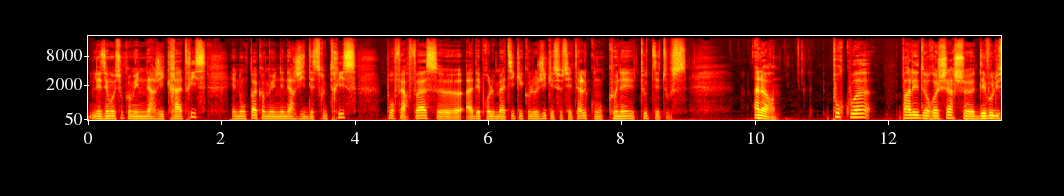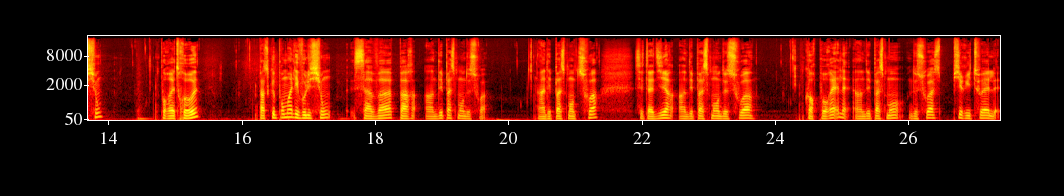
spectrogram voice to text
les émotions comme une énergie créatrice et non pas comme une énergie destructrice pour faire face euh, à des problématiques écologiques et sociétales qu'on connaît toutes et tous. Alors, pourquoi parler de recherche d'évolution pour être heureux? Parce que pour moi, l'évolution, ça va par un dépassement de soi. Un dépassement de soi, c'est-à-dire un dépassement de soi corporel, un dépassement de soi spirituel,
